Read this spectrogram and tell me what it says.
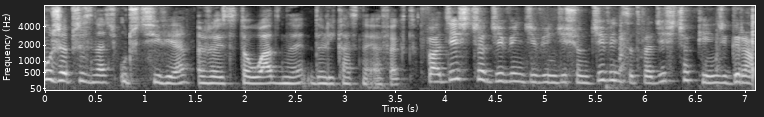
Muszę przyznać uczciwie, że jest to ładny, delikatny efekt. 29,99 za 25 gram.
